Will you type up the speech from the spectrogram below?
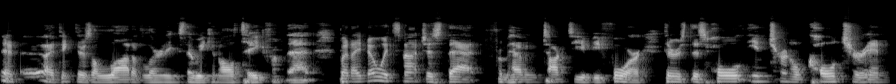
And I think there's a lot of learnings that we can all take from that. But I know it's not just that from having talked to you before. There's this whole internal culture and,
